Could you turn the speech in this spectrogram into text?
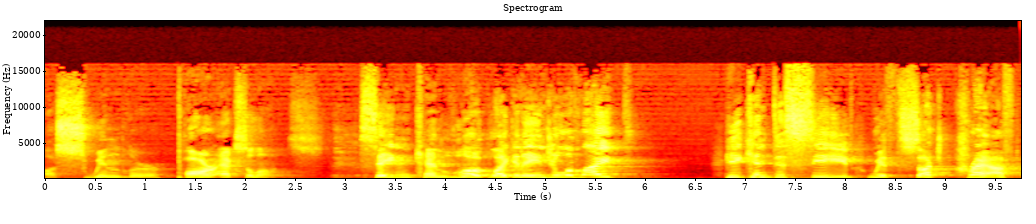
a swindler par excellence. Satan can look like an angel of light. He can deceive with such craft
